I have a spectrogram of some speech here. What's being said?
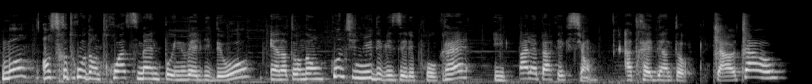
Bon, on se retrouve dans trois semaines pour une nouvelle vidéo et en attendant, continue de viser les progrès et pas la perfection. À très bientôt. Ciao, ciao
